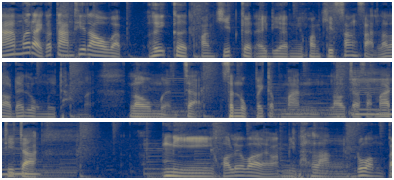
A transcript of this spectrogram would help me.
นะ เมื่อไหร่ก็ตามที่เราแบบเฮ้ยเกิดความคิดเกิดไอเดียมีความคิดสร้างสรรค์แล้วเราได้ลงมือทำอะเราเหมือนจะสนุกไปกับมัน เราจะสามารถที่จะมีเขาเรียกว่าอะไรวะมีพลังร่วมไป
